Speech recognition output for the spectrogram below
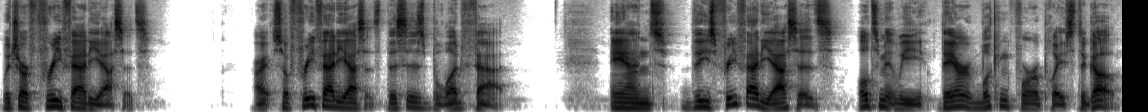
which are free fatty acids. All right, so free fatty acids, this is blood fat. And these free fatty acids, ultimately, they are looking for a place to go.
